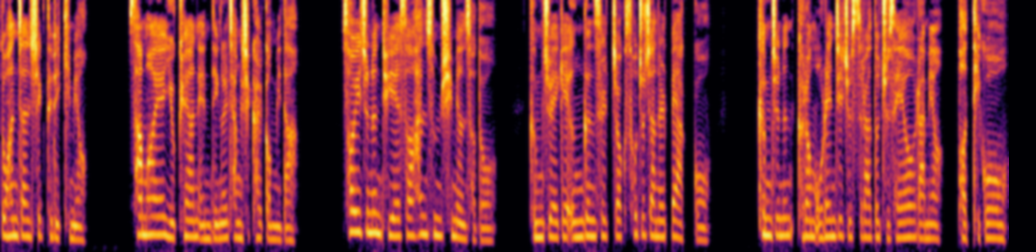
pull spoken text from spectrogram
또 한 잔씩 들이키며 3화의 유쾌한 엔딩을 장식할 겁니다. 서희주는 뒤에서 한숨 쉬면서도 금주에게 은근슬쩍 소주잔을 빼앗고 금주는 그럼 오렌지 주스라도 주세요 라며 버티고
